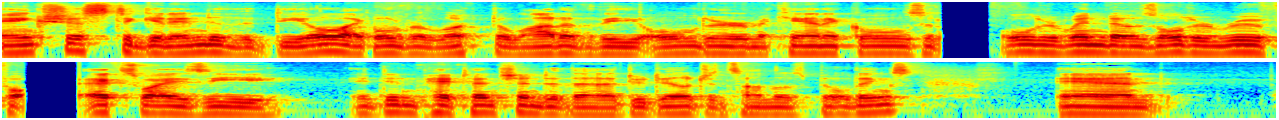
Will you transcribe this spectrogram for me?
anxious to get into the deal. I overlooked a lot of the older mechanicals and older windows, older roof, XYZ. It didn't pay attention to the due diligence on those buildings and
